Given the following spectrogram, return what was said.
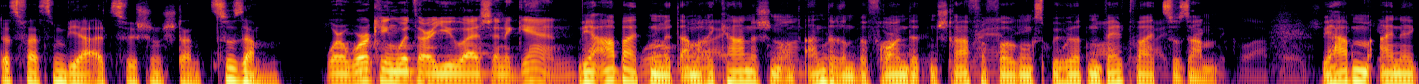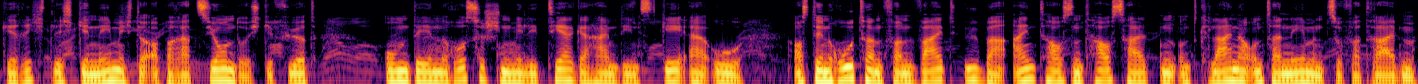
das fassen wir als Zwischenstand zusammen. Wir arbeiten mit amerikanischen und anderen befreundeten Strafverfolgungsbehörden weltweit zusammen. Wir haben eine gerichtlich genehmigte Operation durchgeführt, um den russischen Militärgeheimdienst GRU aus den Routern von weit über 1000 Haushalten und kleiner Unternehmen zu vertreiben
